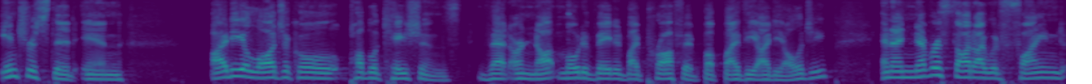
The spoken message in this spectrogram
interested in ideological publications that are not motivated by profit but by the ideology. And I never thought I would find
